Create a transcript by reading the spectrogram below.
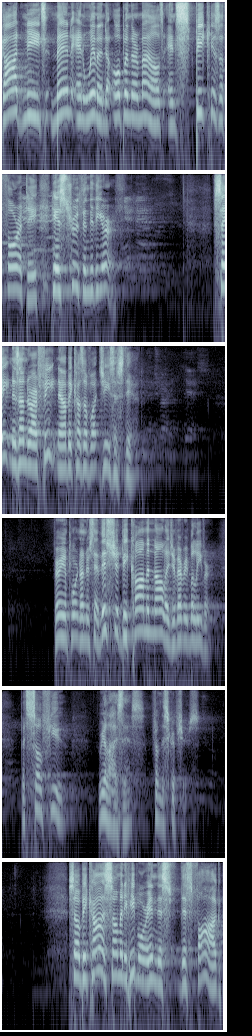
God needs men and women to open their mouths and speak His authority, His truth into the earth. Satan is under our feet now because of what Jesus did. Very important to understand. This should be common knowledge of every believer, but so few realize this from the scriptures. So, because so many people are in this, this fog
